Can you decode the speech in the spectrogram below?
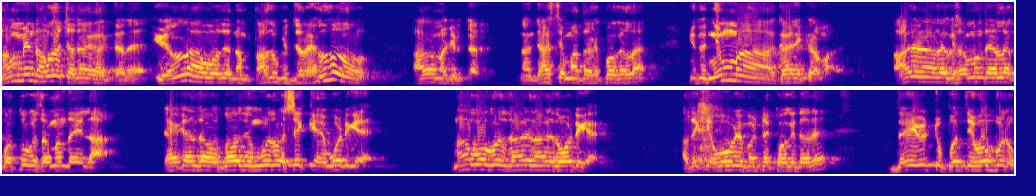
ನಮ್ಮಿಂದ ಅವರು ಚೆನ್ನಾಗಾಗ್ತಾರೆ, ಇವೆಲ್ಲ ಹೋದ್ರೆ ನಮ್ಮ ತಾಲೂಕು ಜನ ಎಲ್ಲರೂ ಆರಾಮಾಗಿರ್ತಾರೆ. ನಾನು ಜಾಸ್ತಿ ಮಾತಾಡಕ್ಕೆ ಹೋಗಲ್ಲ, ಇದು ನಿಮ್ಮ ಕಾರ್ಯಕ್ರಮ. ಆದರೆ ಸಂಬಂಧ ಇಲ್ಲ ಕೊತ್ತೂಗೂ ಸಂಬಂಧ ಇಲ್ಲ. ಯಾಕಂದ್ರೆ ಅವ್ರು ಬರೋದು ಮೂರು ವರ್ಷಕ್ಕೆ ಓಟಿಗೆ. ನಾವು ಹೋಗೋದು ನಾಳೆ ನಾಳೆ ಓಟಿಗೆ. ಅದಕ್ಕೆ ಹೋಬಳಿ ಮಟ್ಟಕ್ಕೆ ಹೋಗಿದ್ದಾರೆ. ದಯವಿಟ್ಟು ಪ್ರತಿ ಪ್ರತಿಯೊಬ್ಬರು,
